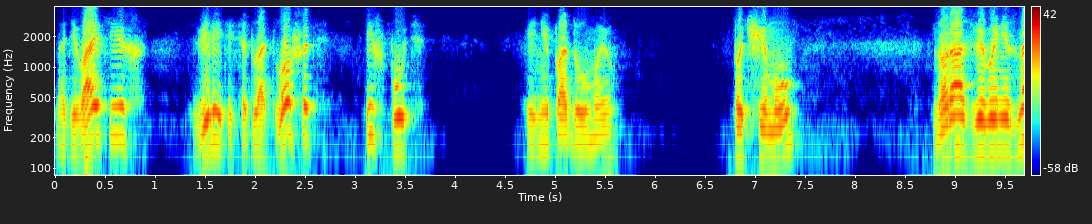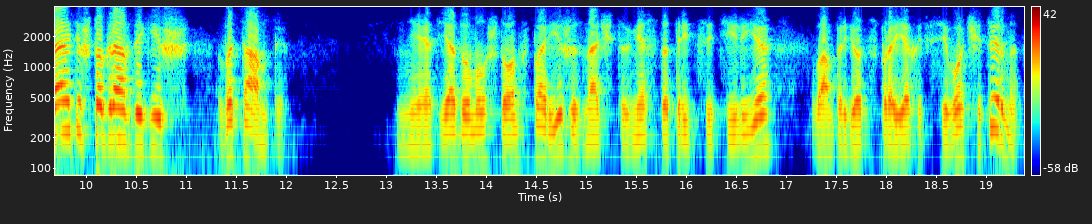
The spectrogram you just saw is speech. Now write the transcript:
надевайте их, велите седлать лошадь и в путь. И не подумаю. Почему? Но разве вы не знаете, что граф Дегиш в Этампе? Нет, я думал, что он в Париже, значит, вместо тридцати лье вам придется проехать всего четырнадцать.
